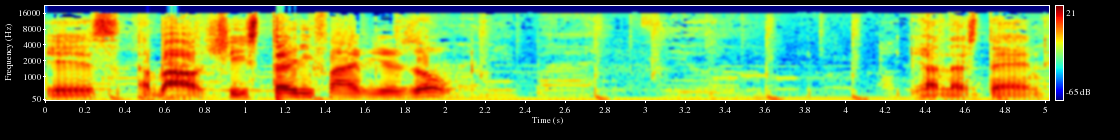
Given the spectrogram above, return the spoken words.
is about she's 35 years old. You understand?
